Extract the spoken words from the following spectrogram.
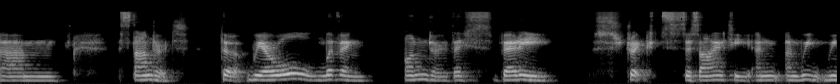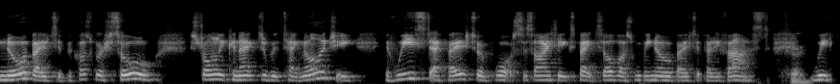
um, standards that we are all living under this very strict society and and we we know about it because we're so strongly connected with technology if we step out of what society expects of us we know about it very fast okay. we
